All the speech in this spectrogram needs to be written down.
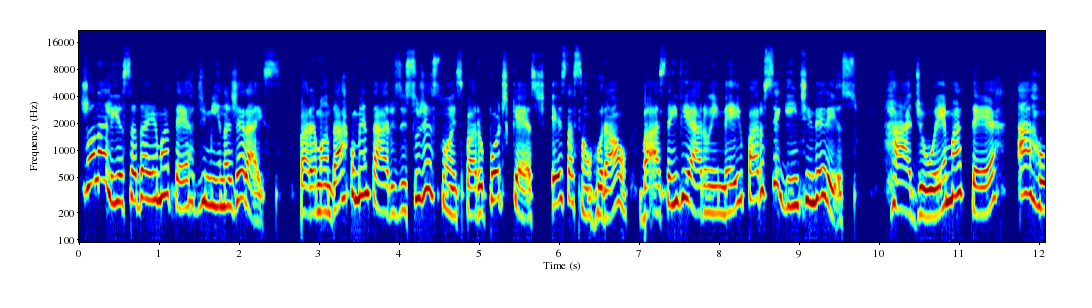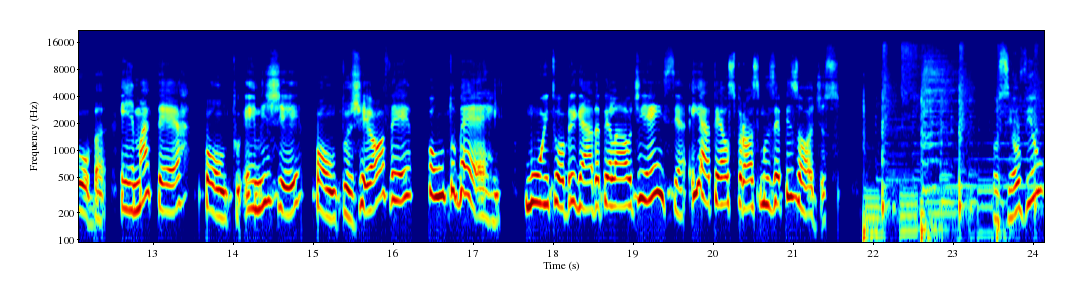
jornalista da Emater de Minas Gerais. Para mandar comentários e sugestões para o podcast Estação Rural, basta enviar um e-mail para o seguinte endereço: radioemater@emater.mg.gov.br. Muito obrigada pela audiência e até os próximos episódios. Você ouviu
